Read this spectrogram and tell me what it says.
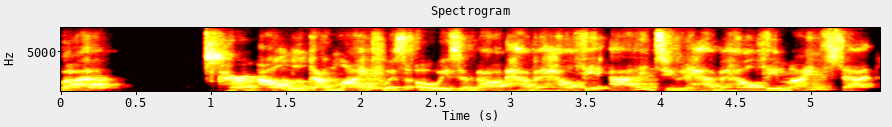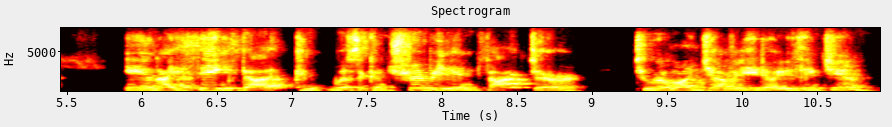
But her outlook on life was always about have a healthy attitude, have a healthy mindset. And I think that con- was a contributing factor to her longevity. Don't you think, Jan?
